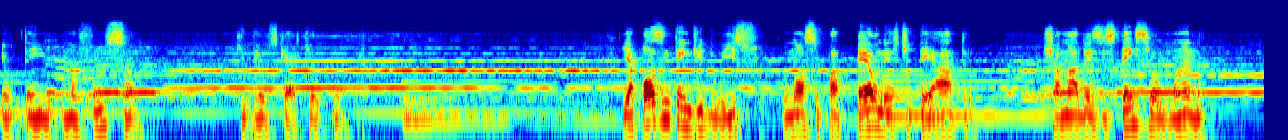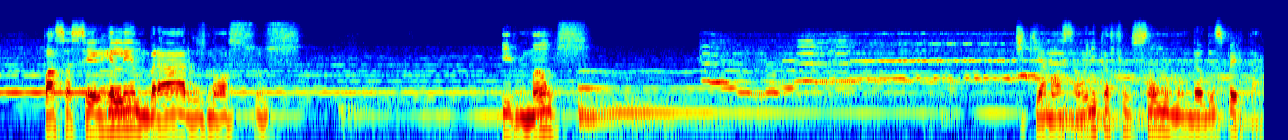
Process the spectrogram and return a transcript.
Eu tenho uma função que Deus quer que eu cumpra. E após entendido isso, o nosso papel neste teatro, chamado existência humana, passa a ser relembrar os nossos irmãos, que a nossa única função no mundo é o despertar.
